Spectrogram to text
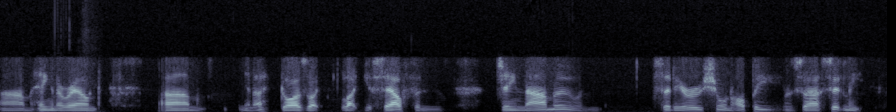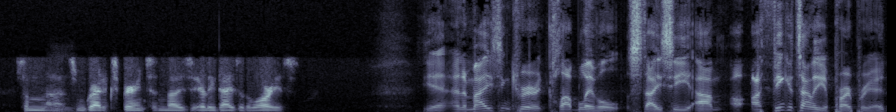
um, hanging around, um, you know, guys like like yourself and Gene Ngamu and Syd Eru, Sean Hoppe was uh, certainly some uh, some great experience in those early days of the Warriors. Yeah, an amazing career at club level, Stacey. Um, I think it's only appropriate,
